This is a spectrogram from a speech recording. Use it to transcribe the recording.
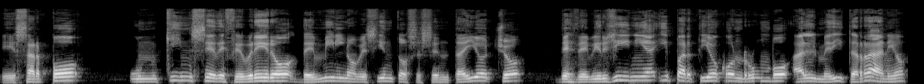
Eh, zarpó un 15 de febrero de 1968 desde Virginia y partió con rumbo al Mediterráneo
